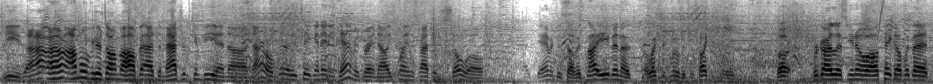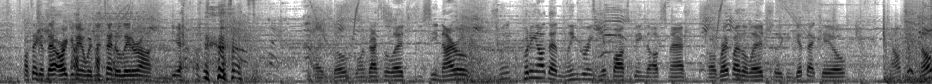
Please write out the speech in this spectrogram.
Jeez, I, I'm over here talking about how bad the matchup can be, and uh, Nairo barely taking any damage right now. He's playing this matchup so well. Damage itself. It's not even an electric move. It's a psychic move. But regardless, you know, I'll take up with that. I'll take up that argument with Nintendo later on. Yeah. All right, so going back to the ledge, you see Nairo putting out that lingering hitbox being the up smash uh, right by the ledge so he can get that KO. Nope,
